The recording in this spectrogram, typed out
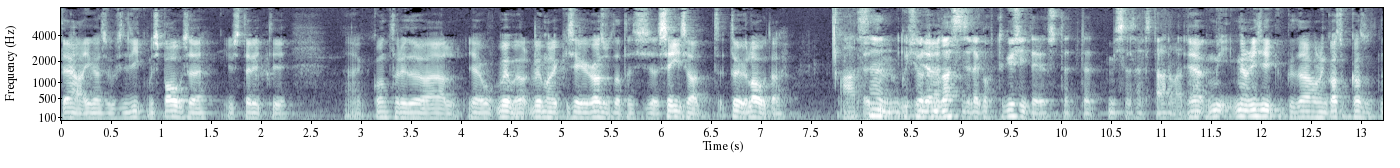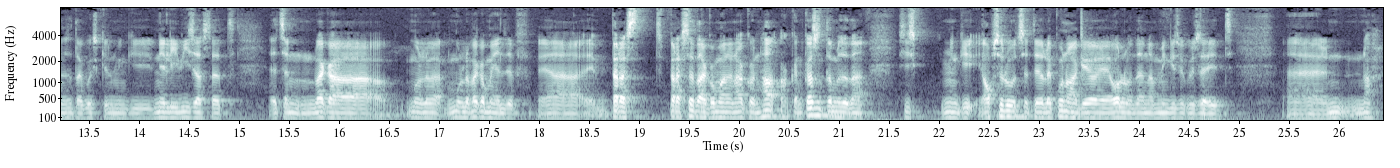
teha igasuguseid liikumispause, just eriti äh, kontoritöö ajal ja võimalik isegi kasutada siis seisvat töölauda ah,. see on, kusjuures ma tahtsin selle kohta küsida just, et, et mis sa sellest arvad? ja mina isiklikult jah, olen kasu-, kasutanud seda kuskil mingi neli-viis aastat. Et see on väga, mulle, mulle väga meeldib ja pärast, pärast seda, kui ma olen hakanud, hakanud kasutama seda. siis mingi absoluutselt ei ole kunagi olnud enam mingisuguseid äh, noh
